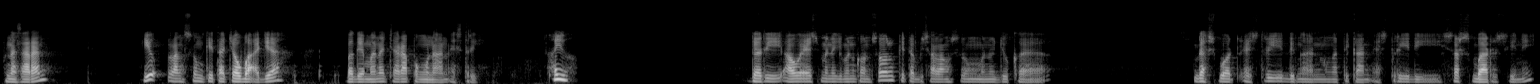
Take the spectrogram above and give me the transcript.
Penasaran? Yuk langsung kita coba aja bagaimana cara penggunaan S3. Ayo. Dari AWS Management Console, kita bisa langsung menuju ke dashboard S3 dengan mengetikkan S3 di search bar sini.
